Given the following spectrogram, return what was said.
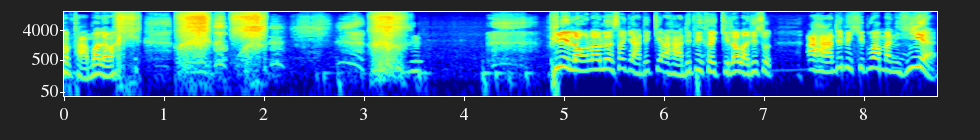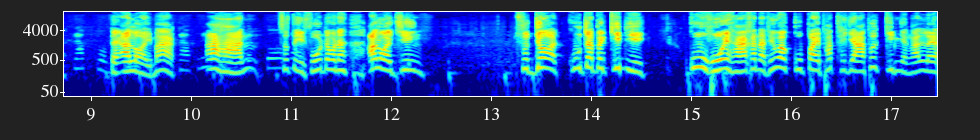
คำถามว่าอะไรวะ พี่ลองเล่าเรื่องสักอย่างที่กินอาหารที่พี่เคยกินแล้วอร่อยที่สุด อาหารที่พี่คิดว่ามันเฮี้ยแต่อร่อยมาก อาหารสตรีทฟู้ดนะวันนั้นอร่อยจริง สุดยอดกูจะไปกินอีก กูโหยหาขนาดที่ว่ากูไปพัทยาเพื่อกินอย่างนั้นเลย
